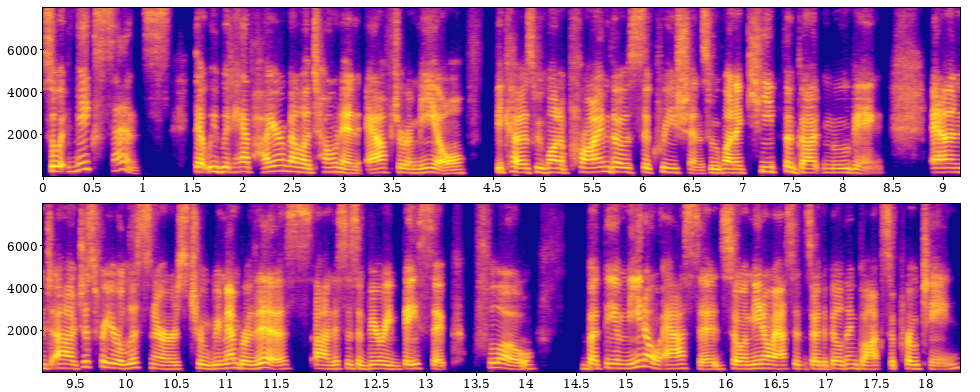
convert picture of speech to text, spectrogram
So it makes sense that we would have higher melatonin after a meal because we want to prime those secretions. We want to keep the gut moving. And uh, just for your listeners to remember this, um, this is a very basic flow. But the amino acids, so amino acids are the building blocks of protein,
